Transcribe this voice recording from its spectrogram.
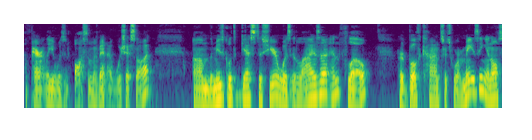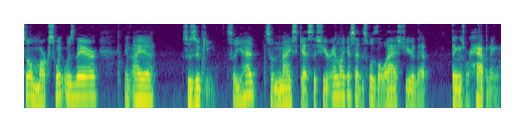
Apparently, it was an awesome event. I wish I saw it. Um, the musical guest this year was Eliza and Flo. Heard both concerts were amazing, and also Marc Swint was there and Aya Suzaki. So you had some nice guests this year, and like I said, this was the last year that things were happening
